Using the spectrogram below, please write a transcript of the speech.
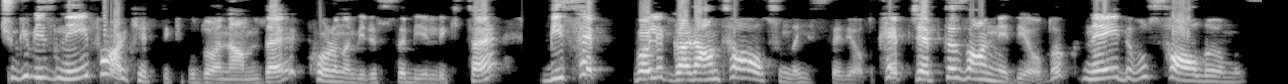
çünkü biz neyi fark ettik bu dönemde koronavirüsle birlikte? Biz hep böyle garanti altında hissediyorduk. Hep cepte zannediyorduk. Neydi bu? Sağlığımız.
